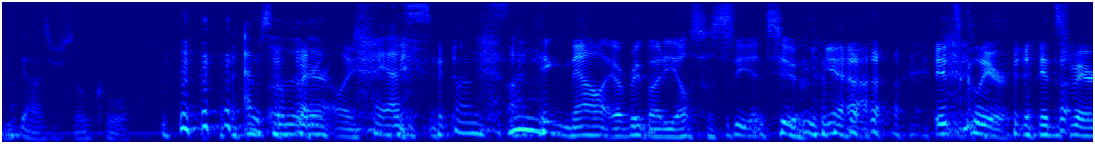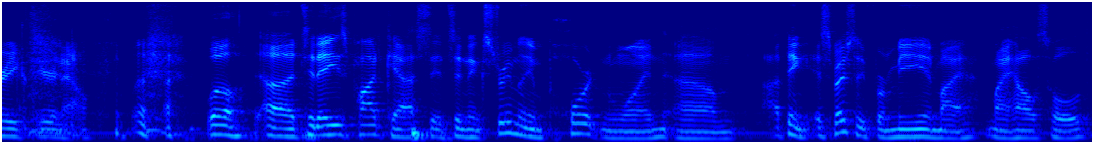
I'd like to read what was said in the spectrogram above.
You guys are so cool. Absolutely. Apparently. Yes. I think now everybody else will see it too. Yeah, it's clear. It's very clear now. Well, uh, today's podcast, it's an extremely important one. Um, I think, especially for me and my, my household.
